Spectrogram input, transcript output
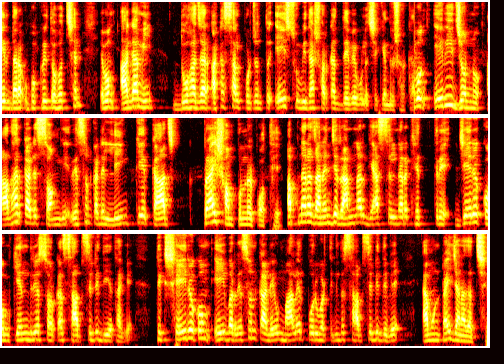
এর দ্বারা উপকৃত হচ্ছেন এবং আগামী দু হাজার আঠাশ সাল পর্যন্ত এই সুবিধা সরকার দেবে বলেছে কেন্দ্র সরকার। এবং এরই জন্য আধার কার্ডের সঙ্গে রেশন কার্ডের লিঙ্কের কাজ প্রায় সম্পূর্ণের পথে। আপনারা জানেন যে রান্নার গ্যাস সিলিন্ডারের ক্ষেত্রে যেরকম কেন্দ্রীয় সরকার সাবসিডি দিয়ে থাকে, ঠিক সেই রকম এইবার রেশন কার্ডেও মালের পরিবর্তে কিন্তু সাবসিডি দেবে এমনটাই জানা যাচ্ছে।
